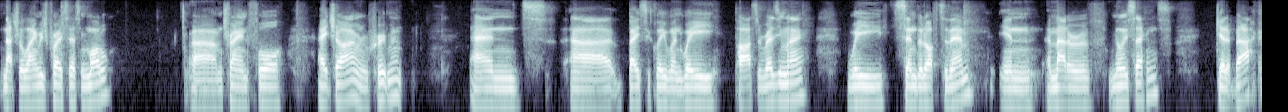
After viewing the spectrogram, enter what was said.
natural language processing model, um, trained for HR and recruitment. And uh, basically, when we parse a resume, we send it off to them in a matter of milliseconds, get it back,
